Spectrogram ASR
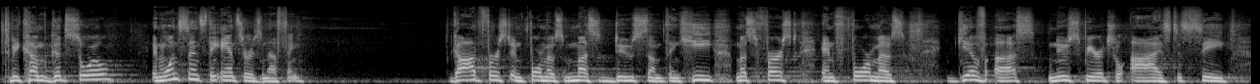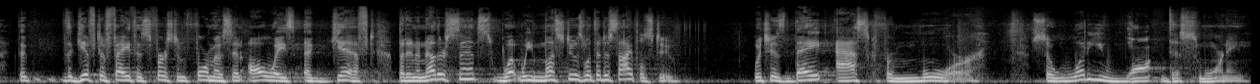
to become good soil? In one sense, the answer is nothing. God, first and foremost, must do something. He must first and foremost give us new spiritual eyes to see. The, the gift of faith is first and foremost and always a gift. But in another sense, what we must do is what the disciples do, which is they ask for more. So, what do you want this morning?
